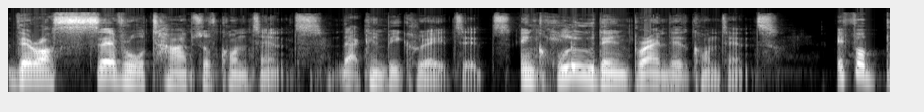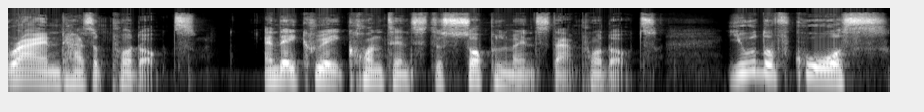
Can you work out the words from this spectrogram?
There are several types of content that can be created, including branded content. If a brand has a product and they create content to supplement that product, you would of course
